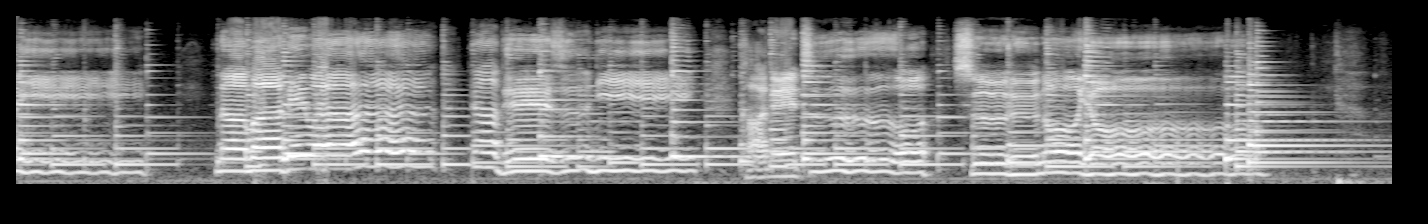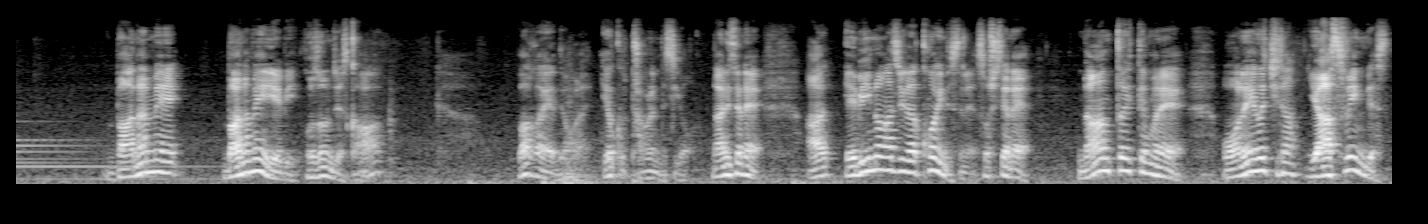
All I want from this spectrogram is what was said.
い。生では食べずに加熱をするのよ。バナメバナメイエビご存知ですか？我が家ではねよく食べるんですよ。何せねあエビの味が濃いんですね。そしてねなんといってもねお値打ちだ安いんです。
